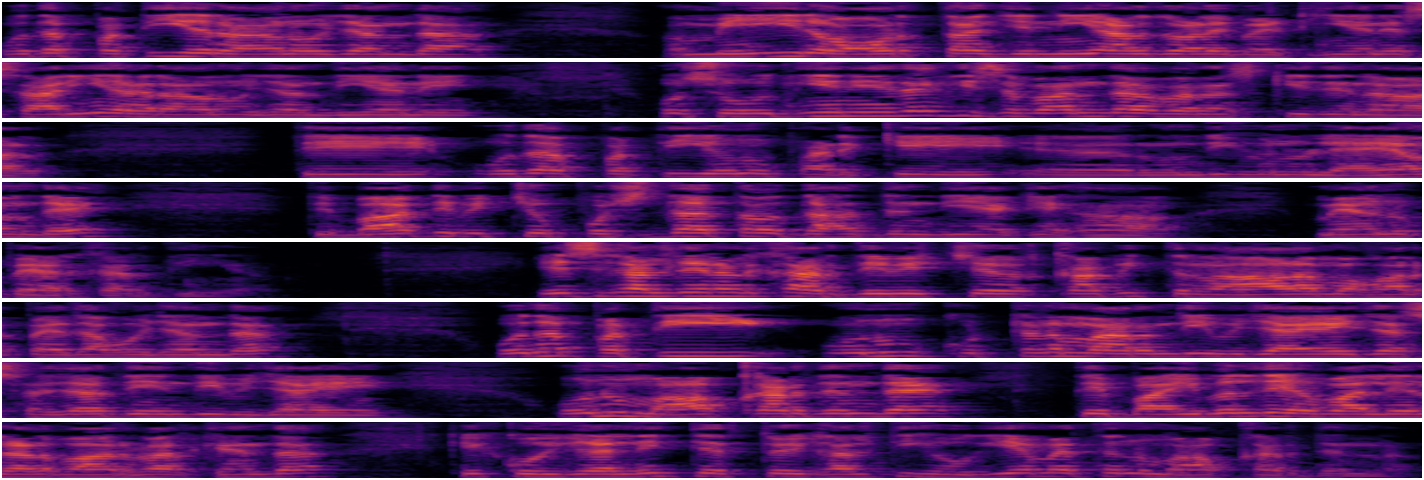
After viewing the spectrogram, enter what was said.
ਉਹਦਾ ਪਤੀ ਹੈਰਾਨ ਹੋ ਜਾਂਦਾ। ਅਮੀਰ ਔਰਤਾਂ ਜਿੰਨੀਆਂ ਆਲੇ ਦੁਆਲੇ ਬੈਠੀਆਂ ਨੇ, ਸਾਰੀਆਂ ਹੈਰਾਨ ਹੋ ਜਾਂਦੀਆਂ ਨੇ। ਉਹ ਸੋਚਦੀਆਂ ਨੇ ਇਹਦਾ ਕੀ ਸਬੰਧ ਆ ਵਰਸਕੀ ਦੇ ਨਾਲ। ਤੇ ਉਹਦਾ ਪਤੀ ਉਹਨੂੰ ਫੜ ਕੇ ਰੋਂਦੀ ਉਹਨੂੰ ਲੈ ਆਉਂਦਾ ਹੈ ਤੇ ਬਾਅਦ ਦੇ ਵਿੱਚ ਉਹ ਪੁੱਛਦਾ ਤਾਂ ਉਹ ਦੱਸ ਦਿੰਦੀ ਹੈ ਕਿ ਹਾਂ, ਮੈਂ ਉਹਨੂੰ ਪਿਆਰ ਕਰਦੀ ਹਾਂ। ਇਸ ਗੱਲ ਦੇ ਨਾਲ ਘਰ ਦੇ ਵਿੱਚ ਕਾਫੀ ਤਣਾਅ ਵਾਲਾ ਮਾਹੌਲ ਪੈਦਾ ਹੋ ਜਾਂਦਾ। ਉਹਦਾ ਪਤੀ ਉਹਨੂੰ ਕੁੱਟਣ ਮਾਰਨ ਦੀ ਬਜਾਏ ਜਾਂ ਸਜ਼ਾ ਦੇਣ ਦੀ ਬਜਾਏ ਉਹਨੂੰ ਮਾਫ ਕਰ ਦਿੰਦਾ ਹੈ ਤੇ ਬਾਈਬਲ ਦੇ ਹਵਾਲੇ ਨਾਲ ਵਾਰ-ਵਾਰ ਕਹਿੰਦਾ ਕਿ ਕੋਈ ਗੱਲ ਨਹੀਂ, ਤੇਰੇ ਤੋਂ ਇਹ ਗਲਤੀ ਹੋ ਗਈ ਹੈ ਮੈਂ ਤੈਨੂੰ ਮਾਫ ਕਰ ਦਿੰਦਾ।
